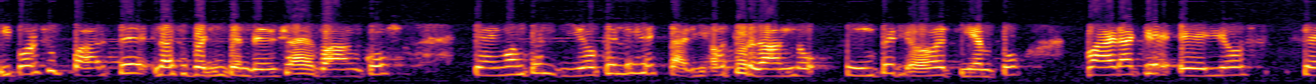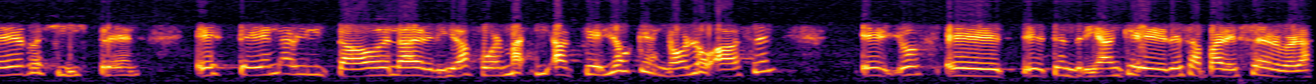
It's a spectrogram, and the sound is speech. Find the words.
Y por su parte, la superintendencia de bancos, tengo entendido que les estaría otorgando un periodo de tiempo para que ellos se registren estén habilitados de la debida forma y aquellos que no lo hacen, ellos eh, eh, tendrían que desaparecer, ¿verdad?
